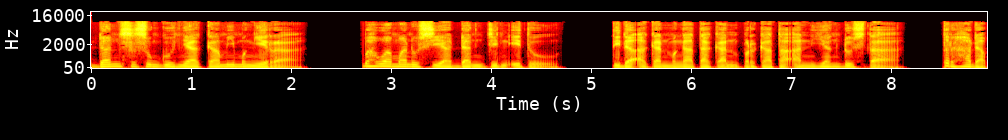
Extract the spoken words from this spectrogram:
Dan sesungguhnya kami mengira bahwa manusia dan jin itu tidak akan mengatakan perkataan yang dusta terhadap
